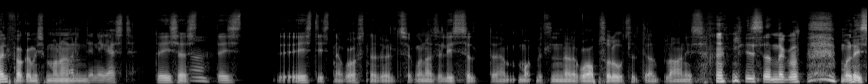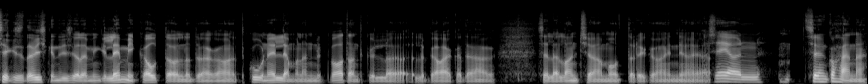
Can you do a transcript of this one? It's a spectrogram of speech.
Alfaga, mis ma olen Martini käest. teisest ah., teisest Eestist nagu ostnud üldse, kuna see lihtsalt, ma ütlen nagu absoluutselt ei olnud plaanis lihtsalt nagu mul isegi sada viiskümmend viis ei ole mingi lemmikauto olnud väga, et Q4 ma olen nüüd vaadanud küll läbi aegade selle Lancia mootoriga on ju ja see on? see on kahene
